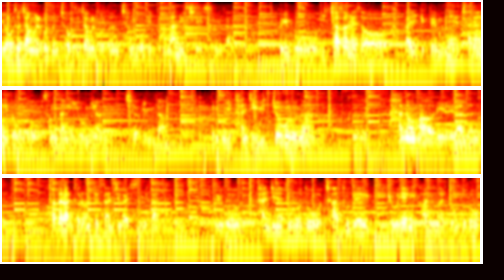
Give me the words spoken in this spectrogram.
여기서 장을 보든 저기서 장을 보든 장보기 편한 위치에 있습니다. 그리고 2차선에서 가까이 있기 때문에 차량 이동도 상당히 용이한 지역입니다. 그리고 이 단지 위쪽으로는 그 한옥마을이라는 커다란 전원주택 단지가 있습니다. 그리고 단지 내 도로도 차 두 대 교행이 가능할 정도로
